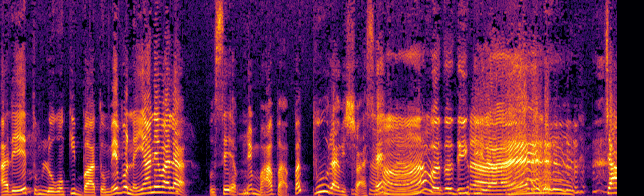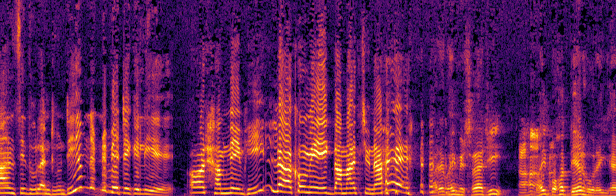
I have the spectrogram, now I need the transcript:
अरे तुम लोगों की बातों में वो नहीं आने वाला। उसे अपने माँ बाप पर पूरा विश्वास है। हाँ वो तो दिख ही रहा है। चाँद से दुल्हन ढूंढी हमने अपने बेटे के लिए। और हमने भी लाखों में एक दामाद चुना है। अरे भाई मिश्रा जी हाँ। भाई बहुत देर हो रही है।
